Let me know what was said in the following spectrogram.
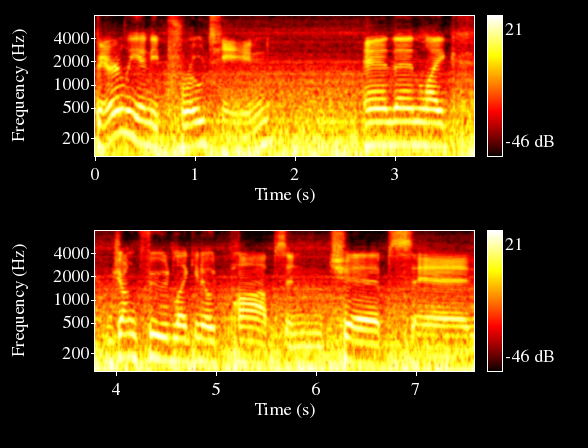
barely any protein. And then like junk food, like you know, pops and chips and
